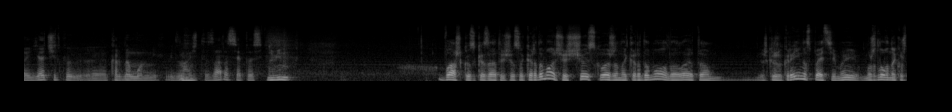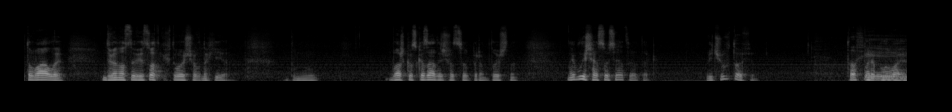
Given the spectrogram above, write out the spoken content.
е, я чітко е, кардамон міг відзначити. Зараз якось Ну, він... Важко сказати, що це кардамон, що щось схоже на кардамон, але там, я ж кажу, країна спецій, ми, можливо, не куштували 90% того, що в них є. Тому важко сказати, що це прям точно. Найближча асоціація так. Відчув тофі? тофі перепливає.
